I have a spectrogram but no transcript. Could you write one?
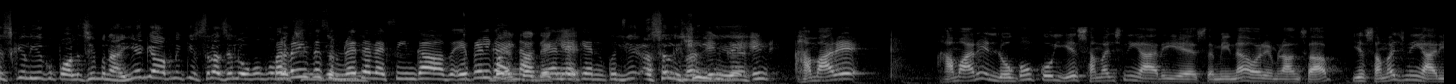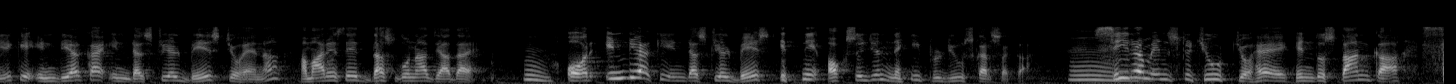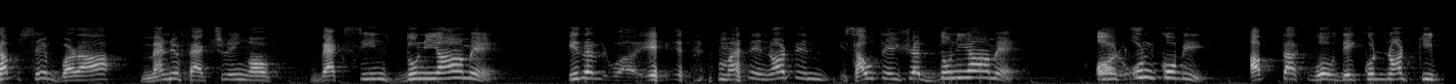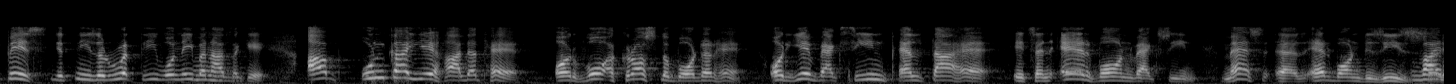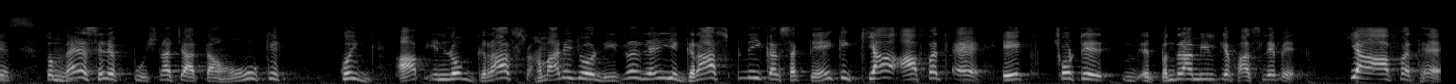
इसके लिए कोई पॉलिसी बनाई है कि आपने किस तरह से लोगों को फरवरी से सुन रहे थे वैक्सीन का अब अप्रैल का एंड आ गया लेकिन कुछ ये असल इशू ये है इन हमारे हमारे लोगों को ये समझ नहीं आ रही है समीना और इमरान साहब ये समझ नहीं आ रही है कि इंडिया का इंडस्ट्रियल बेस जो है ना हमारे से दस गुना ज़्यादा है। और इंडिया की इंडस्ट्रियल बेस इतनी ऑक्सीजन नहीं प्रोड्यूस कर सका। सीरम इंस्टीट्यूट जो है हिंदुस्तान का सबसे बड़ा मैन्युफैक्चरिंग ऑफ़ वैक्सीन दुनिया में। इधर माने नॉट इन साउथ एशिया दुनिया में। और उनको भी अब तक वो they could not keep pace जितनी ज़रूरत थी वो नहीं बना सके। अब उनका ये हालत है और वो अक्रॉस द बॉर्डर है और ये वैक्सीन फैलता है। इट्स एन एयरबॉर्न वैक्सीन मैं एयरबॉर्न डिज़ीज़ वायरस। तो मैं सिर्फ़ पूछना चाहता हूँ कि कोई आप इन लोग ग्रास हमारे जो लीडर हैं ये ग्रास नहीं कर सकते हैं कि क्या आफत है एक छोटे पंद्रह मील के फासले पे? क्या आफत है?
